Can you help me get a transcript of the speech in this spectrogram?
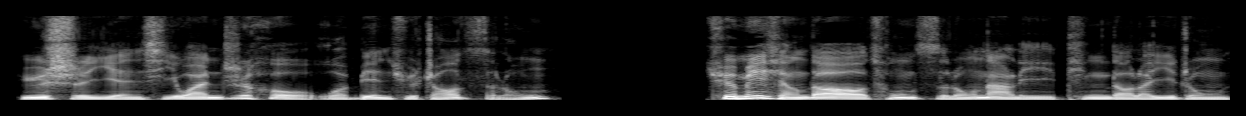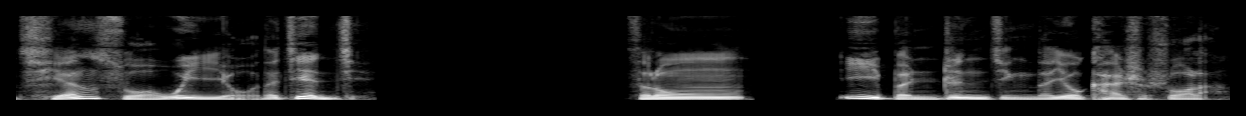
于是演习完之后，我便去找子龙，却没想到从子龙那里听到了一种前所未有的见解。子龙一本正经的又开始说了：“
